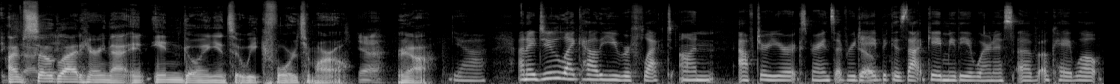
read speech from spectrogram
it I'm so glad hearing that in, in going into week four tomorrow. yeah Yeah. Yeah. And I do like how you reflect on after your experience every day Yeah. because that gave me the awareness of, okay, well,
